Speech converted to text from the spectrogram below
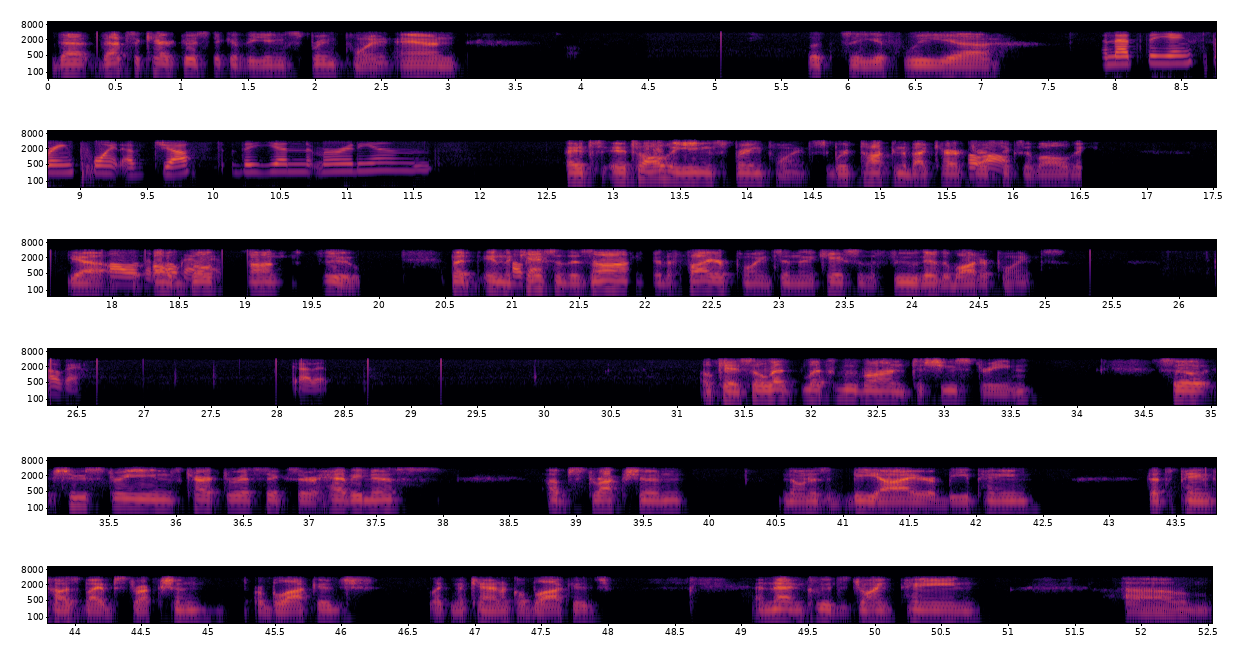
that that's a characteristic of the Ying spring point. and let's see if we. Uh, and that's the Ying spring point of just the Yin meridians. It's it's all the Ying spring points. We're talking about characteristics oh, of all the. Yeah, all of them. all okay, both. Zong and Fu. But in the Okay. case of the Zong, they're the fire points. In the case of the Fu, they're the water points. Okay. Got it. Okay, so let let's move on to shu stream. So shu stream's characteristics are heaviness, obstruction, known as BI or B pain. That's pain caused by obstruction or blockage, like mechanical blockage. And that includes joint pain, um,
